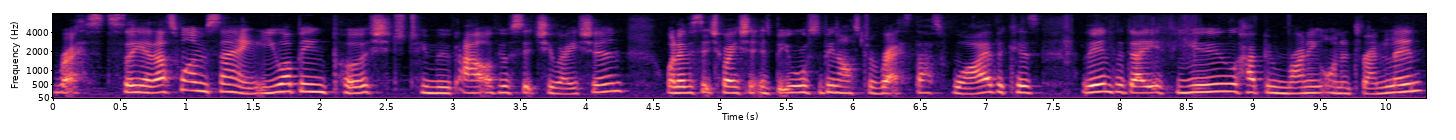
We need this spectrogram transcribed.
rest. So yeah, that's what I'm saying. You are being pushed to move out of your situation, whatever situation is, but you're also being asked to rest. That's why, because at the end of the day, if you have been running on adrenaline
